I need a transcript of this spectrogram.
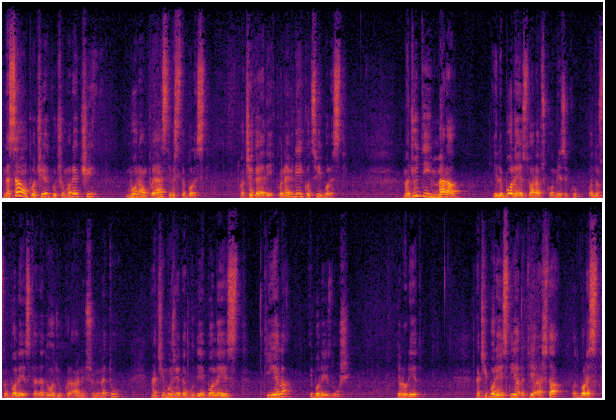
na samom početku ćemo reći, moramo pojasniti vrste bolesti. Od čega je lijek? Ona je lijek od svih bolesti. Međutim, merad, ili bolest u arapskom jeziku, odnosno bolest kada dođe u Koranu i sunnetu, znači može da bude bolest tijela i bolest duše. Jel u redu? Znači bolest tijela, tijela šta? Od bolesti.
